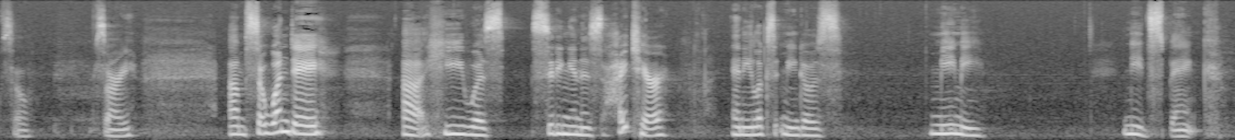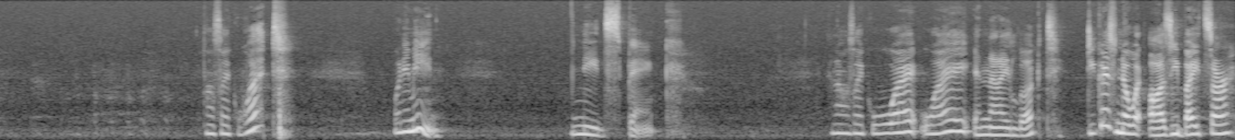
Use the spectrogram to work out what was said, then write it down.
so sorry. Um, so one day, uh, he was sitting in his high chair and he looks at me and goes, Mimi needs spank. I was like, What? What do you mean? Needs spank. And I was like, Why? Why? And then I looked. Do you guys know what Aussie bites are?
